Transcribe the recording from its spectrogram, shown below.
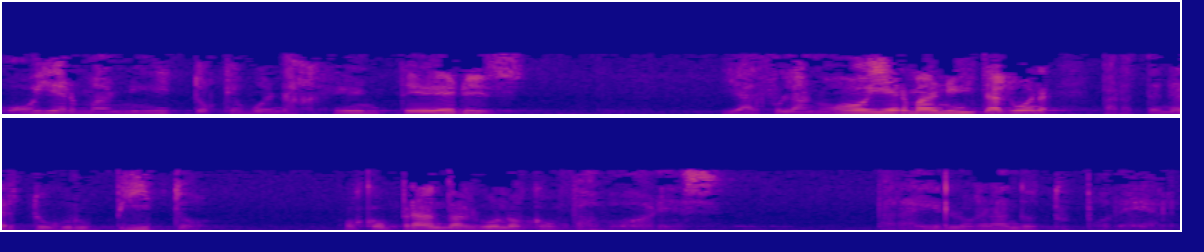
Oye, hermanito, qué buena gente eres. Y al fulano, oye, hermanita, qué buena. Para tener tu grupito o comprando algunos con favores para ir logrando tu poder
